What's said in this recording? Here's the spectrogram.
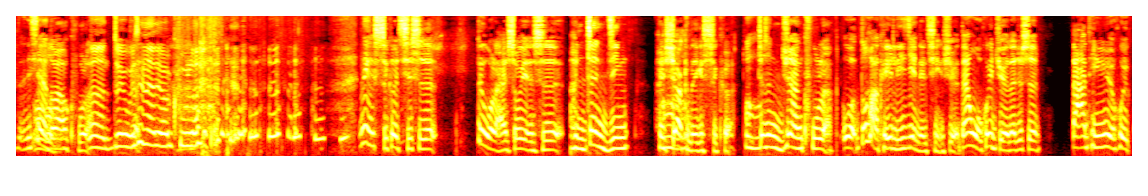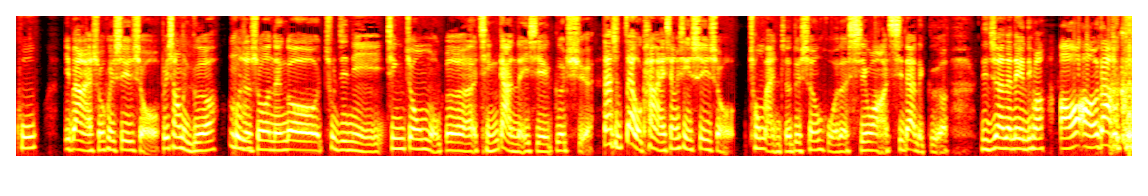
你现在都要哭了，嗯，对我现在都要哭了。那个时刻其实。对我来说也是很震惊、很 shock 的一个时刻，就是你居然哭了。我多少可以理解你的情绪，但我会觉得，就是大家听音乐会哭，一般来说会是一首悲伤的歌，或者说能够触及你心中某个情感的一些歌曲。但是在我看来，相信是一首充满着对生活的希望、期待的歌。你居然在那个地方嗷嗷大哭，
